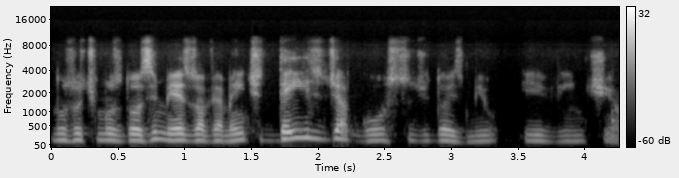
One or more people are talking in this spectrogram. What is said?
nos últimos 12 meses, obviamente, desde agosto de 2021.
